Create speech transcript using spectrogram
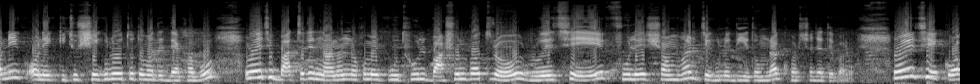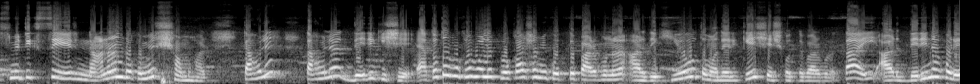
অনেক অনেক কিছু। সেগুলোও তো তোমাদের দেখাবো। রয়েছে বাচ্চাদের নানান রকমের পুতুল বাসনপত্র রয়েছে, ফুলের সম্ভার যেগুলো দিয়ে তোমরা ঘর সাজাতে পারো। রয়েছে কসমেটিক্সের নানান রকমের সম্ভার। তাহলে তাহলে আর দেরি কিসে? এত তো মুখে বলে প্রকাশ আমি করতে পারব না, আর দেখিয়েও তোমাদেরকে শেষ করতে পারব না। তাই আর দেরি না করে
